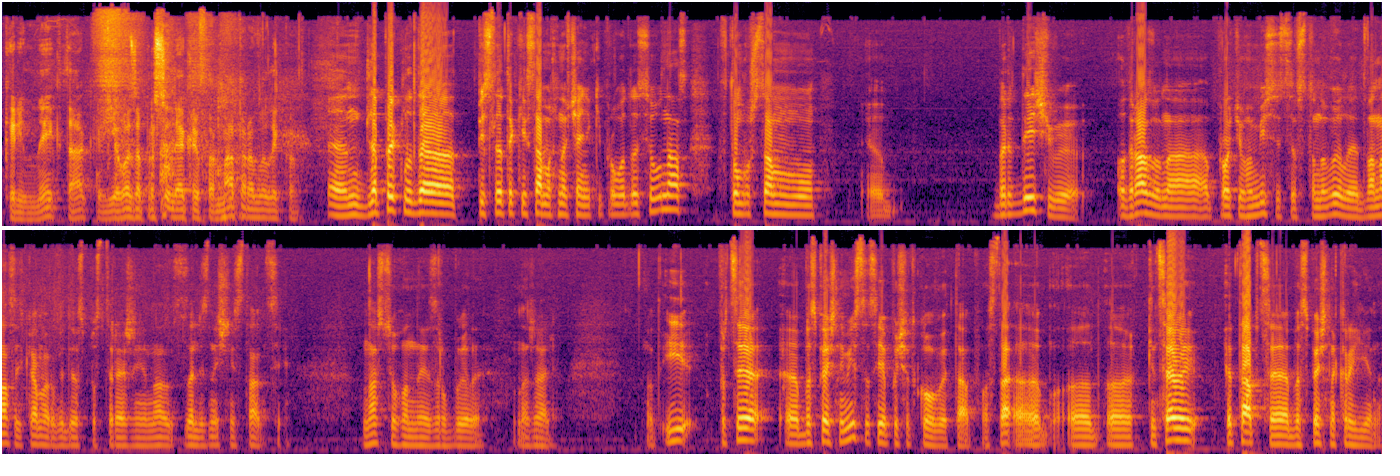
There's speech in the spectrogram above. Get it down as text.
керівник, так, його запросили як реформатора великого. Е, Для прикладу, після таких самих навчань, які проводилися у нас, в тому ж самому е, Бердичеві одразу на протягом місяця встановили 12 камер відеоспостереження на залізничній станції. Нас цього не зробили, на жаль. От, і про це е, безпечне місто це є початковий етап. Кінцевий етап це безпечна країна.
